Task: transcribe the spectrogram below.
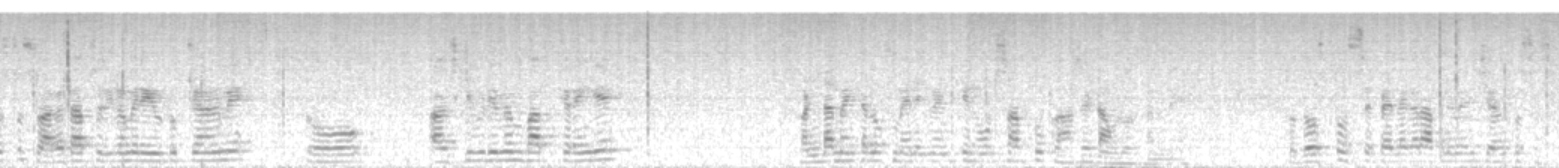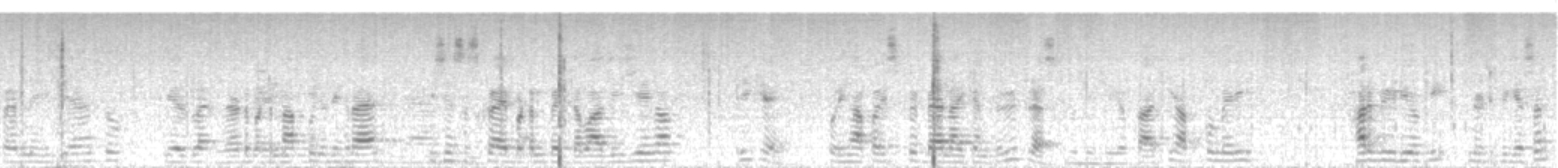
दोस्तों स्वागत है आप सभी का मेरे यूट्यूब चैनल में। तो आज की वीडियो में हम बात करेंगे फंडामेंटल ऑफ़ मैनेजमेंट के नोट्स आपको कहाँ से डाउनलोड करने हैं। तो दोस्तों उससे पहले अगर आपने मेरे चैनल को सब्सक्राइब नहीं किया है तो ये रेड बटन आपको जो दिख रहा है इसे सब्सक्राइब बटन पर दबा दीजिएगा ठीक है? और यहाँ पर इस पर बेल आइकन पर भी प्रेस कर दीजिएगा ताकि आपको मेरी हर वीडियो की नोटिफिकेशन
